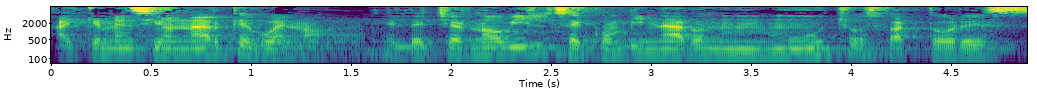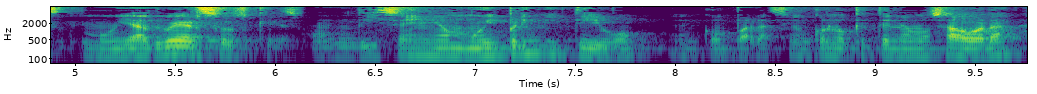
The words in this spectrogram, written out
Hay que mencionar que, bueno, el de Chernóbil se combinaron muchos factores muy adversos, que es un diseño muy primitivo en comparación con lo que tenemos ahora,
